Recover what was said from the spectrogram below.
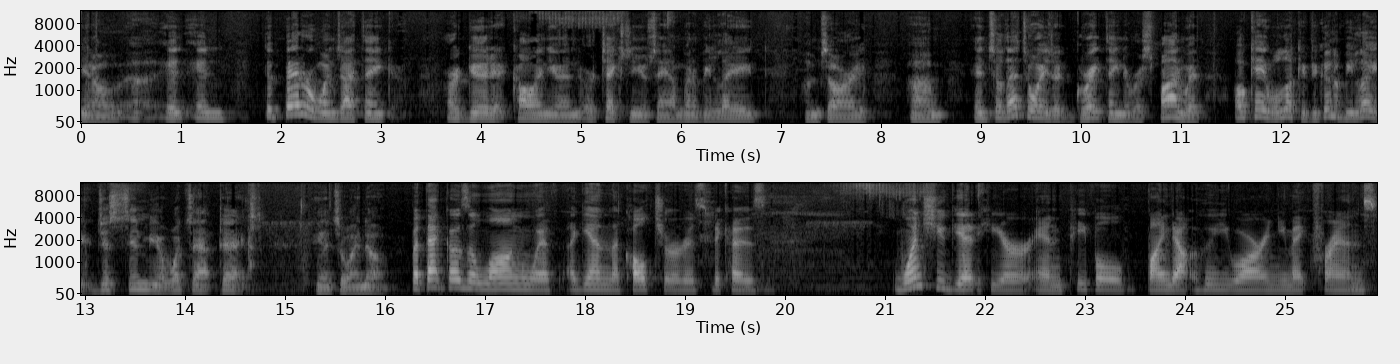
you know, uh, and, and the better ones, I think, are good at calling you and, or texting you saying, I'm going to be late, I'm sorry. Um, and so that's always a great thing to respond with. Okay, well, look, if you're going to be late, just send me a WhatsApp text. And so I know. But that goes along with, again, the culture is because once you get here and people find out who you are and you make friends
